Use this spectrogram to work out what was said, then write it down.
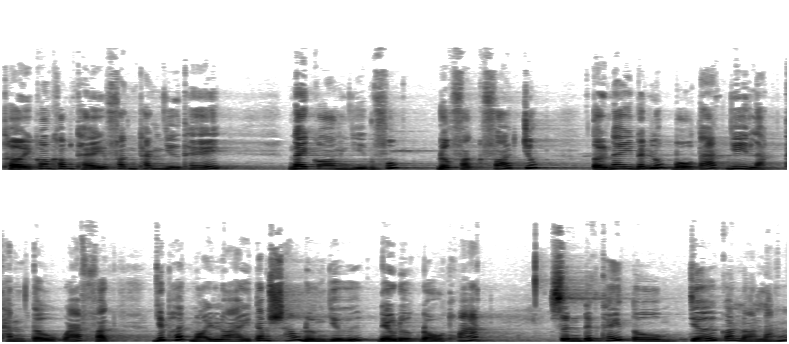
Thời con không thể phân thân như thế. Nay con diễm phúc, được Phật phó chúc. Từ nay đến lúc Bồ Tát Di Lặc thành tựu quả Phật giúp hết mọi loài trong sáu đường dữ đều được độ thoát. Xin Đức Thế Tôn chớ có lo lắng,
